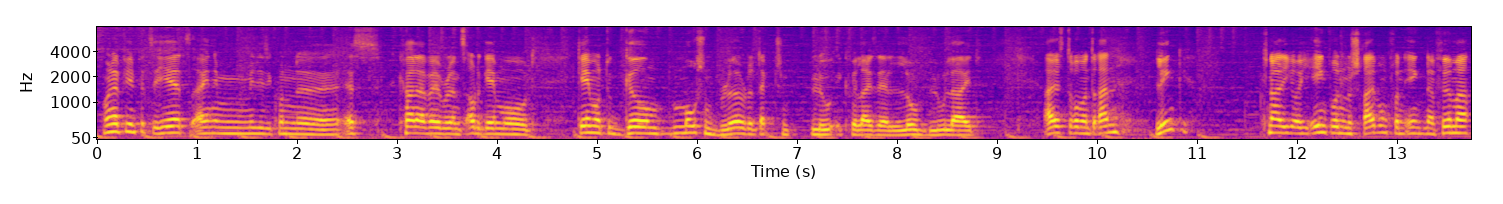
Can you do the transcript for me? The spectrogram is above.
144 Hertz, eine Millisekunde S, Color Vibrance, Auto Game Mode, Game Mode to Go, Motion Blur Reduction, Blue Equalizer, Low Blue Light. Alles drum und dran. Link knalle ich euch irgendwo in die Beschreibung von irgendeiner Firma.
